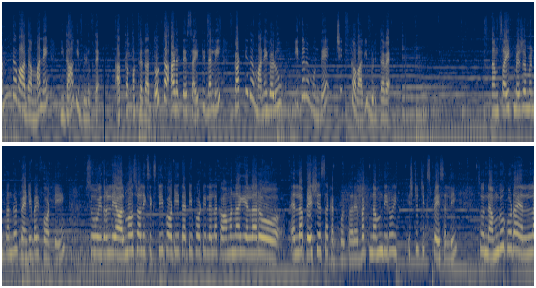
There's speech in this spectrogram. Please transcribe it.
ಅಂದವಾದ ಮನೆ ಇದಾಗಿ ಬಿಡುತ್ತೆ. ಅಕ್ಕಪಕ್ಕದ ದೊಡ್ಡ ಅಳತೆ ಸೈಟಿನಲ್ಲಿ ಕಟ್ಟಿದ ಮನೆಗಳು ಇದರ ಮುಂದೆ ಚಿಕ್ಕವಾಗಿ ಬಿಡುತ್ತವೆ ನಮ್ಮ ಸೈಟ್ ಮೆಜರ್ಮೆಂಟ್ ಬಂದು ಟ್ವೆಂಟಿ ಬೈ ಫಾರ್ಟಿ ಸೊ ಇದರಲ್ಲಿ ಆಲ್ಮೋಸ್ಟ್ ಅಲ್ಲಿ ಸಿಕ್ಸ್ಟಿ ಫಾರ್ಟಿ ತರ್ಟಿ ಫಾರ್ಟಿಲೆಲ್ಲ ಕಾಮನ್ ಆಗಿ ಎಲ್ಲರೂ ಎಲ್ಲ ಪ್ರೇಷಿಯಸ್ ಆಗಿ ಕಟ್ಕೊಳ್ತಾರೆ. ಬಟ್ ನಮ್ದು ಇರೋ ಇಷ್ಟು ಚಿಕ್ಕ ಸ್ಪೇಸಲ್ಲಿ ಸೊ ನಮಗೂ ಕೂಡ ಎಲ್ಲ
